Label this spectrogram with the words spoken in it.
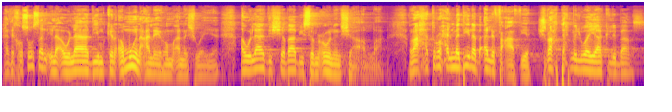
هذه خصوصا إلى أولادي يمكن أمون عليهم أنا شوية. أولادي الشباب يسمعون إن شاء الله. راح تروح المدينة بألف عافية. إيش راح تحمل وياك لباس؟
